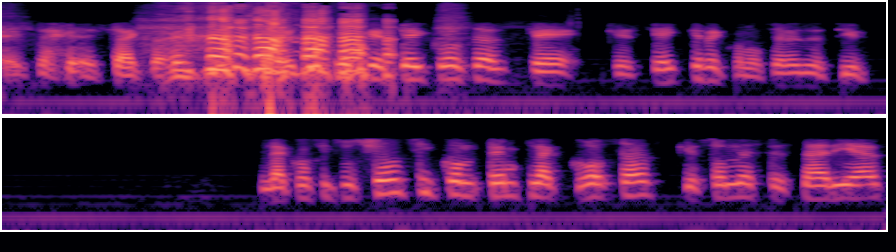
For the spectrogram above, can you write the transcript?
Exactamente. Yo creo que sí hay cosas que, que sí hay que reconocer, es decir, la Constitución sí contempla cosas que son necesarias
